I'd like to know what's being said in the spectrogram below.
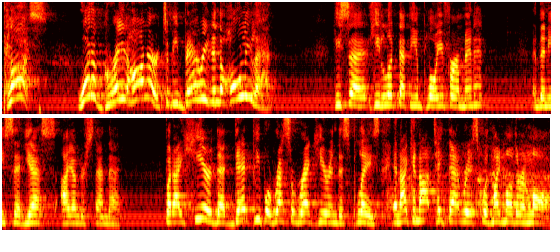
plus. What a great honor to be buried in the Holy Land. He said, he looked at the employee for a minute and then he said, Yes, I understand that. But I hear that dead people resurrect here in this place, and I cannot take that risk with my mother in law.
